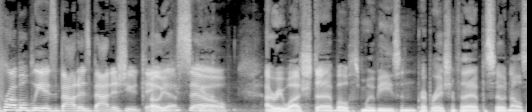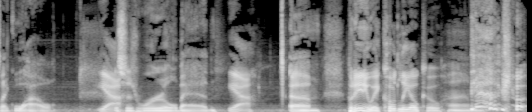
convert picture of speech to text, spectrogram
probably as bad as bad as you'd think. Oh yeah, so yeah. I rewatched uh, both movies in preparation for that episode, and I was like, wow, yeah, this is real bad. yeah. Um, but anyway, Code Lyoko. Um,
